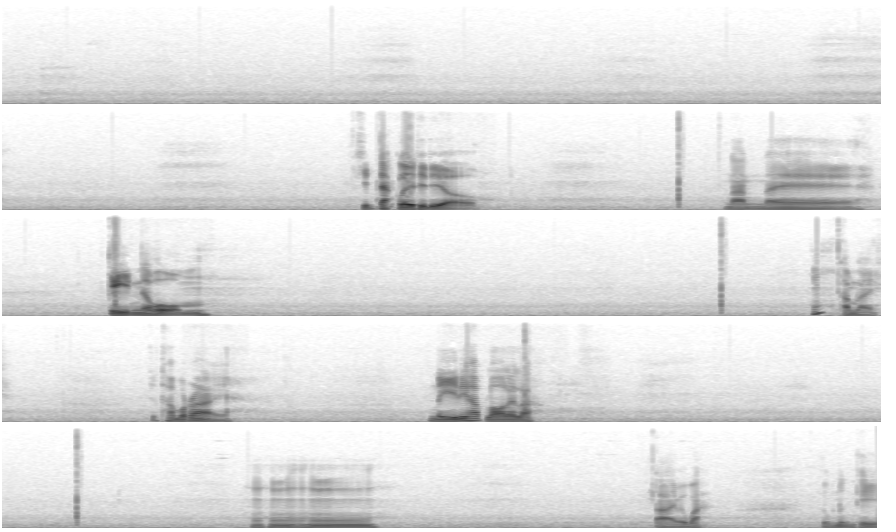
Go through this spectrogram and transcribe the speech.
คิดหนักเลยทีเดียว นั่นแน่กลิ่นครับผม ทำไร จะทำอะไร หนีดิครับ รออะไรล่ะตายไหมวะลูกหนึ่งที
